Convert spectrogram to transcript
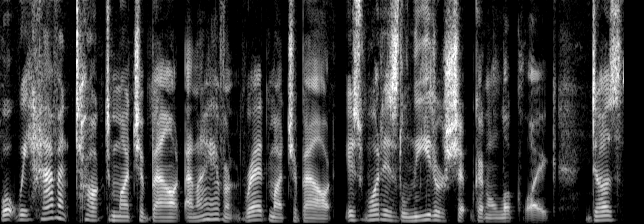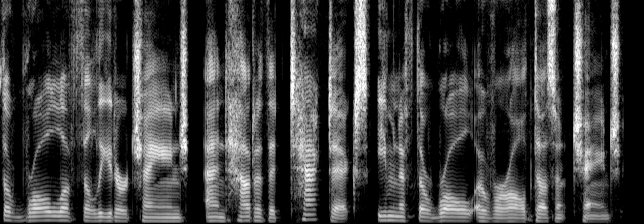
What we haven't talked much about, and I haven't read much about, is what is leadership going to look like? Does the role of the leader change? And how do the tactics, even if the role overall doesn't change?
